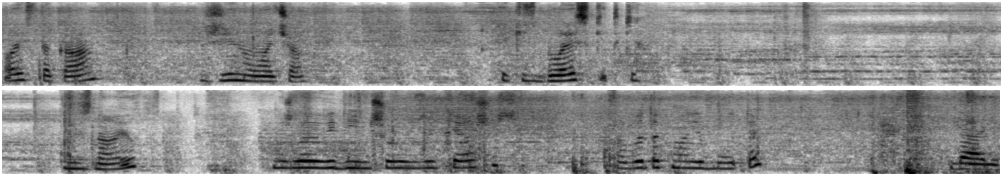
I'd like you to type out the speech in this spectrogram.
Ось така жіноча. Тут якісь блискітки. Не знаю. Можливо, від іншого взуття щось. Або так має бути. Далі.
